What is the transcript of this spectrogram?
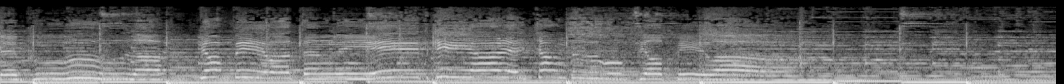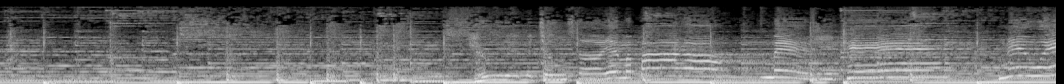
တဖူးသာပြောပေးပါတန်လင်းရဲ့တတိရတဲ့ချောင်းသူကိုပြောပေးပါလူရဲ့မကြုံစားရဲ့မပါတော့မေ့ပြီးခင်နေဝဲ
